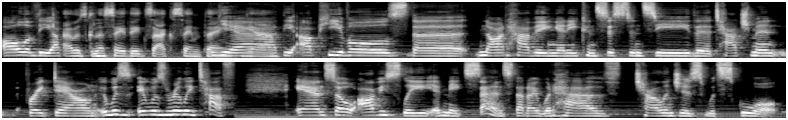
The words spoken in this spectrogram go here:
all of the up- I was going to say the exact same thing. Yeah, yeah, the upheavals, the not having any consistency, the attachment breakdown. It was it was really tough. And so obviously it makes sense that I would have challenges with school.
